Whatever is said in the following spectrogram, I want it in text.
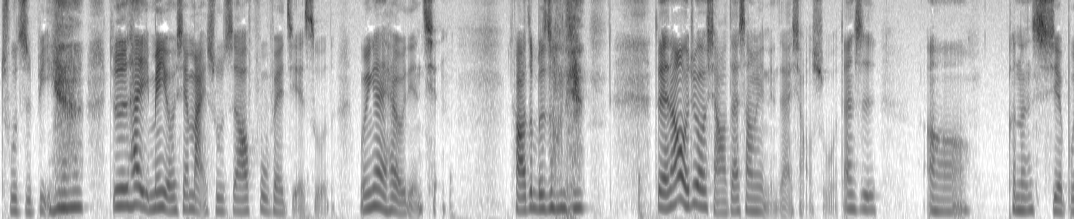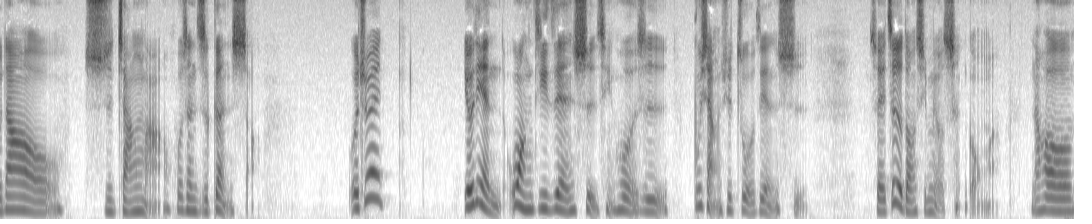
出资币，就是它里面有一些买书是要付费解锁的，我应该也还有一点钱。好，这不是重点，对，然后我就有想要在上面连载小说，但是呃，可能写不到十章嘛，或甚至更少，我就会有点忘记这件事情，或者是不想去做这件事，所以这个东西没有成功嘛。然后，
